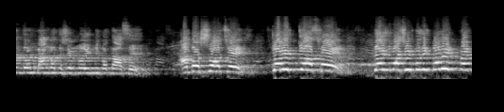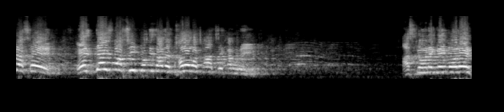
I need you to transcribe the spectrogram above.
আন্দোলন বাংলাদেশের নৈতিকতা আছে, আদর্শ আছে, চরিত্র আছে, দেশবাসীর প্রতি কমিটমেন্ট আছে। এই দেশবাসীর প্রতি তাদের ভালোবাসা আছে কারণে। আজকে অনেকেই বলেন,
